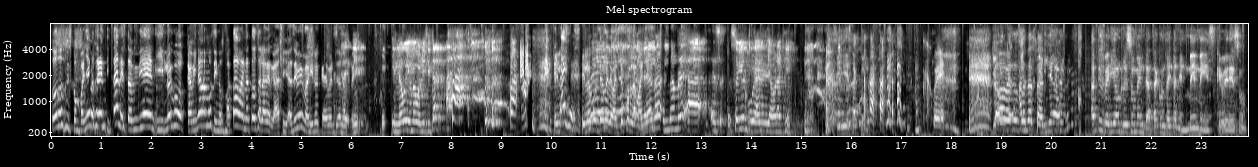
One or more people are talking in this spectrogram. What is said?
todos mis compañeros eran titanes también y luego caminábamos y nos mataban a todos a la verga. Así, así me imagino que debe haber sido la y, y, luego yo me volví titán. y, luego un día me levanté por la mañana. El nombre, ah, soy un titán y ahora qué. Sí, exacto. Yo antes, vería, antes vería un resumen de Attack on Titan en memes que ver eso.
